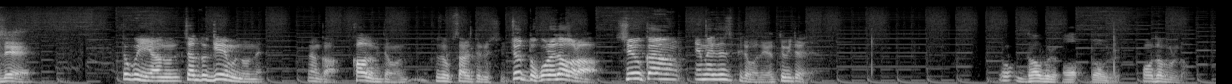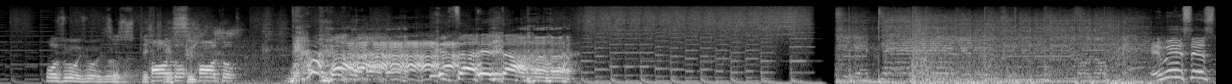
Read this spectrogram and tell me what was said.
んで特にあのちゃんとゲームのねなんかカードみたいなのも付属されてるし。ちょっとこれだから週刊 MSSP とかでやってみたいね。お、ダブル。お、ダブル。おダブルだ。おすごいすごいすごいそしてハートハート。消された。MSS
